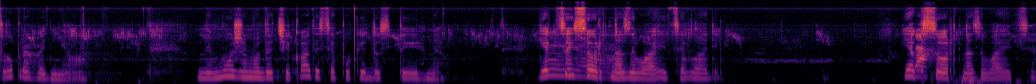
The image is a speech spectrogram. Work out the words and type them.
Доброго дня. Не можемо дочекатися, поки достигне. Як цей сорт називається, Владі? Як Так. сорт називається?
